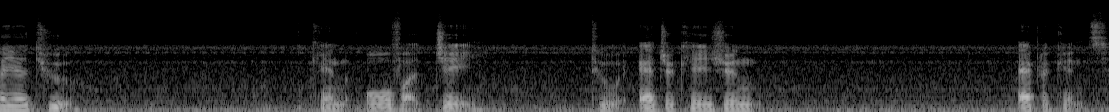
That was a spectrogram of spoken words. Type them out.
Player 2 can offer J to education applicants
